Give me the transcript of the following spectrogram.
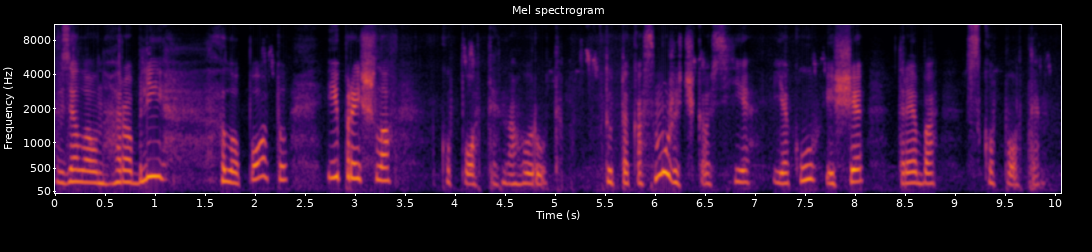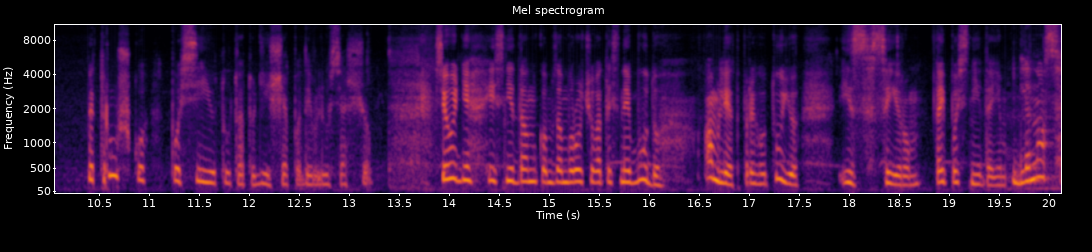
взяла он граблі, лопату і прийшла копати на город. Тут така смужечка ось є, яку іще треба скопати. Петрушку посію тут, а тоді ще подивлюся, що. Сьогодні із сніданком заморочуватись не буду. Омлет приготую із сиром та й поснідаємо. Для нас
